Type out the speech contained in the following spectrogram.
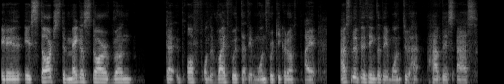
It is it starts the mega star run that off on the right foot that they want for Kikuta. I absolutely think that they want to ha- have this as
